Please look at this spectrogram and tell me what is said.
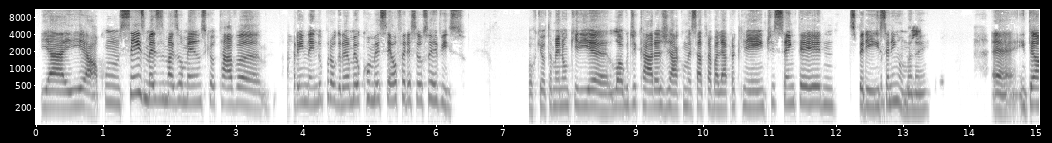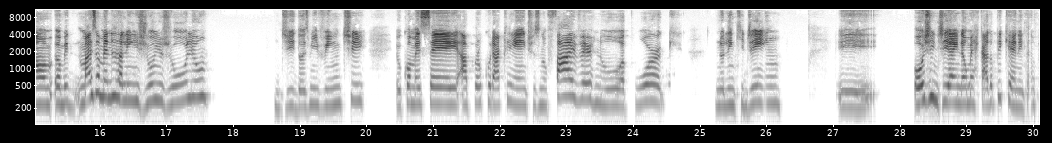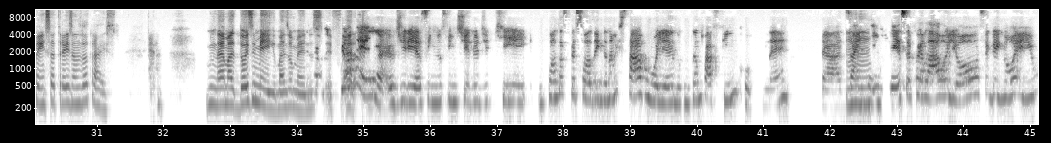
E aí, com seis meses mais ou menos que eu estava aprendendo o programa, eu comecei a oferecer o serviço porque eu também não queria logo de cara já começar a trabalhar para cliente sem ter experiência nenhuma, né? É, então, eu me, mais ou menos ali em junho, julho de 2020, eu comecei a procurar clientes no Fiverr, no Upwork, no LinkedIn. E hoje em dia ainda é um mercado pequeno, então pensa três anos atrás né, mas dois e meio, mais ou menos. É pioneira, eu diria, assim, no sentido de que enquanto as pessoas ainda não estavam olhando com tanto afinco, né, para design uhum. você foi lá, olhou, você ganhou aí um,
